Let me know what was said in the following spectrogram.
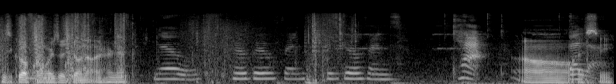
His girlfriend wears a donut on her neck? No, her girlfriend, his girlfriend's cat. Oh, Bella. I see.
